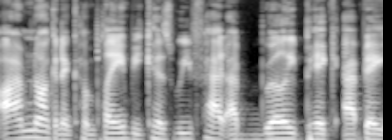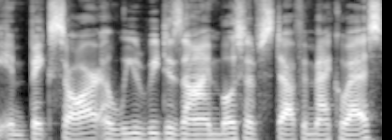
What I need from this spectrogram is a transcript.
I'm not gonna complain because we've had a really big update in Big Sur and we redesigned most of stuff in macOS.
